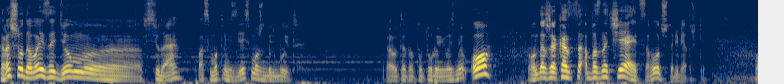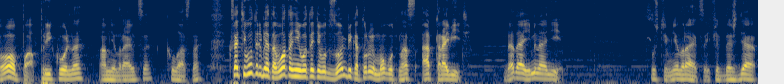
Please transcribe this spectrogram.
Хорошо, давай зайдем э, сюда. Посмотрим, здесь, может быть, будет. А вот этот вот уровень возьмем. О! Он даже, оказывается, обозначается. Вот что, ребятушки. Опа, прикольно. А мне нравится. Классно. Кстати, вот, ребята, вот они, вот эти вот зомби, которые могут нас отравить. Да-да, именно они. Слушайте, мне нравится. Эффект дождя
